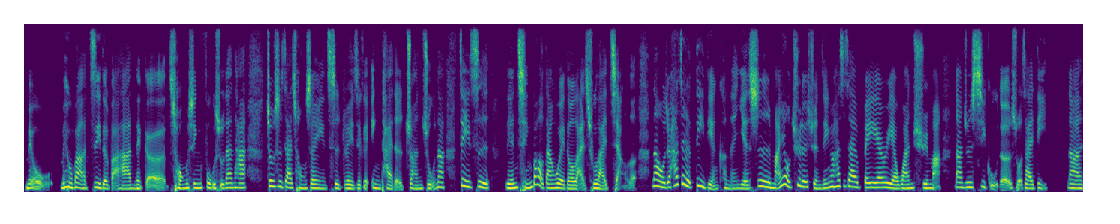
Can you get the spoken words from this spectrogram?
没有没有办法记得把它那个重新复述。但他就是再重申一次对这个印太的专注。那这一次连情报单位都来出来讲了。那我觉得他这个地点可能也是蛮有趣的选择，因为它是在 Bay Area 湾区嘛，那就是戏谷的所在地。那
